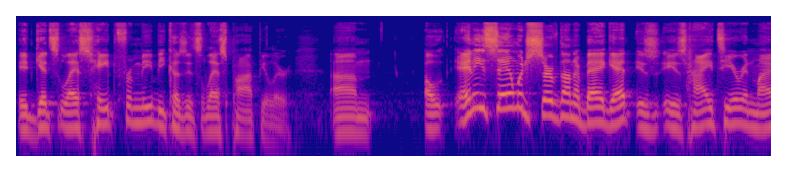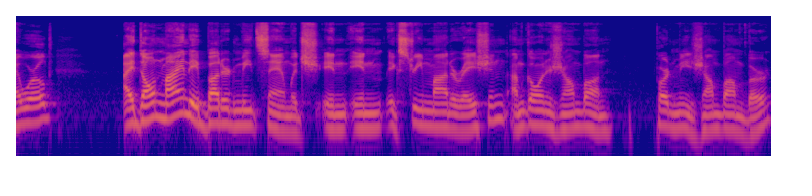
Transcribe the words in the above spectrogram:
it gets less hate from me because it's less popular. Um, any sandwich served on a baguette is is high tier in my world. I don't mind a buttered meat sandwich in, in extreme moderation. I'm going jambon. Pardon me, jambon beurre.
